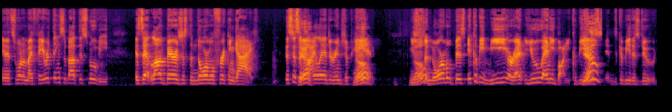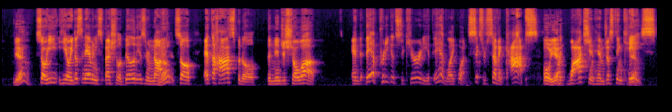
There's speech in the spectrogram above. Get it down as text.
and it's one of my favorite things about this movie, is that Lambert is just a normal freaking guy. This is a Yeah. Highlander in Japan. No. He's No. just a normal biz. It could be me or you, anybody. It could be Yeah. this, it could be this dude. Yeah, So he, he, you know, he doesn't have any special abilities or nothing. No. So at the hospital, the ninjas show up, and they have pretty good security. They had like what six or seven cops, Oh, yeah. like watching him just in case.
